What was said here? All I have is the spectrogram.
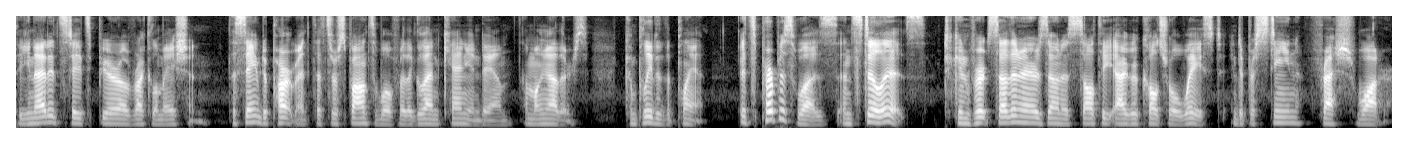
the United States Bureau of Reclamation, the same department that's responsible for the Glen Canyon Dam, among others, completed the plant. Its purpose was, and still is, to convert southern Arizona's salty agricultural waste into pristine, fresh water.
